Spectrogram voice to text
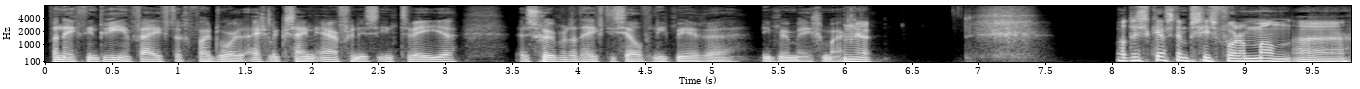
van 1953... waardoor eigenlijk zijn erfenis in tweeën eh, scheurt. Maar dat heeft hij zelf niet meer, eh, niet meer meegemaakt. Ja. Wat is Kersten precies voor een man, eh,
